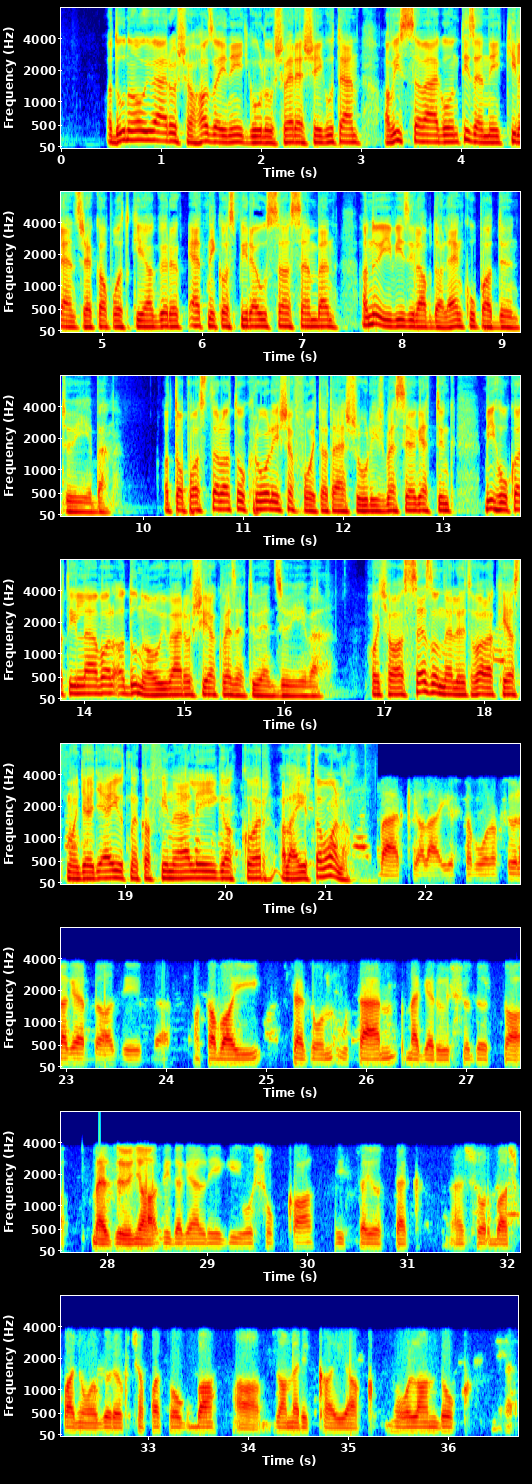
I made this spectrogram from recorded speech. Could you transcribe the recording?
A Dunaújváros a hazai négy gólós vereség után a visszavágón 14-9-re kapott ki a görög Etnikos Pireusszal szemben a női vízilabda Lenkupa döntőjében. A tapasztalatokról és a folytatásról is beszélgettünk Mihó Katillával, a Dunaújvárosiak vezetőedzőjével. Hogyha a szezon előtt valaki azt mondja, hogy eljutnak a fináléig, akkor aláírta volna? Bárki aláírta volna, főleg ebbe az évben. A tavalyi szezon után megerősödött a mezőny az idegen légiósokkal. Visszajöttek sorba a spanyol-görög csapatokba, az amerikaiak, hollandok,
